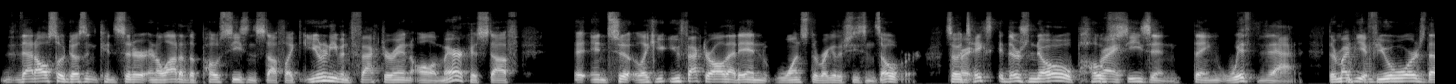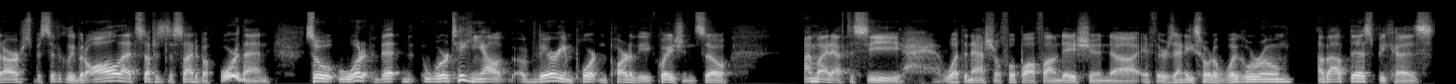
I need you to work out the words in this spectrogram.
that also doesn't consider in a lot of the postseason stuff. Like you don't even factor in All America stuff into like you, you factor all that in once the regular season's over. So right. it takes there's no postseason right. thing with that. There might mm-hmm. be a mm-hmm. few awards that are specifically, but all that stuff is decided before then. So what that we're taking out a very important part of the equation. So I might have to see what the National Football Foundation, uh, if there's any sort of wiggle room about this, because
